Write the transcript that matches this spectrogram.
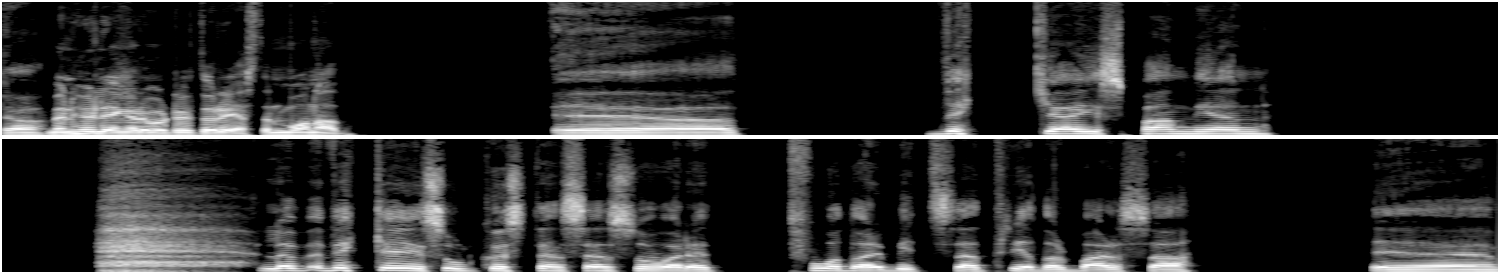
Ja. Men hur länge har du varit ute och rest? En månad? Eh, vecka i Spanien. Eller, vecka i Solkusten. Sen så var det två dagar Ibiza, tre dagar Barca. Eh,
